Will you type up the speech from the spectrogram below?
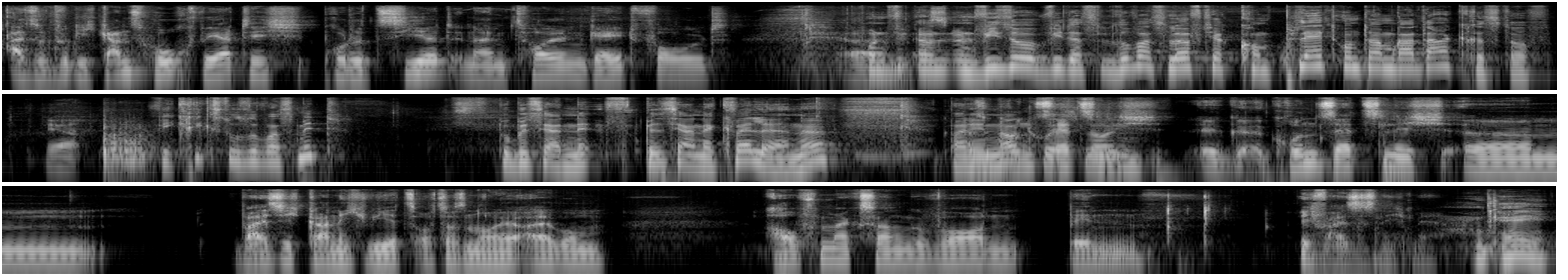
also wirklich ganz hochwertig produziert in einem tollen Gatefold. Und, wie- und, und wieso, wie das, sowas läuft ja komplett unterm Radar, Christoph. Ja. Wie kriegst du sowas mit? Du bist ja, ne, bist ja an der Quelle, ne? Bei den Nordwest-Leuten. grundsätzlich, äh, grundsätzlich ähm, weiß ich gar nicht, wie jetzt auf das neue Album aufmerksam geworden bin. Ich weiß es nicht mehr. Okay,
